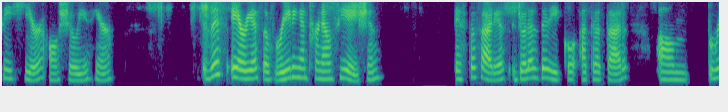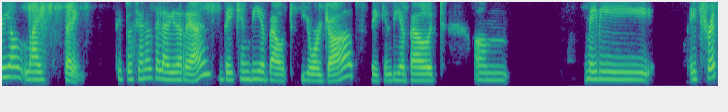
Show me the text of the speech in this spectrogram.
see here, I'll show you here. These areas of reading and pronunciation, estas áreas, yo las dedico a tratar um, real life settings, situaciones de la vida real. They can be about your jobs, they can be about um, maybe a trip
